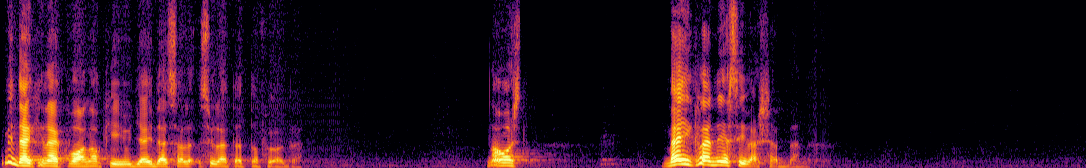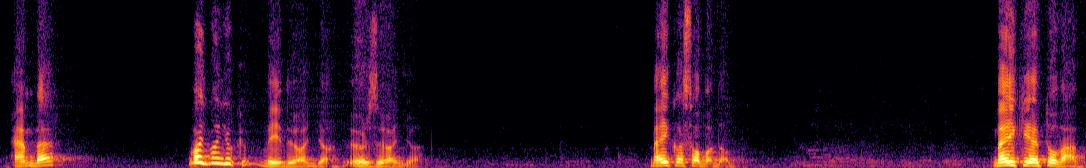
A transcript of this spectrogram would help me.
Mindenkinek van, aki ugye ide született a földre. Na most, melyik lennél szívesebben? Ember? Vagy mondjuk védőangyal, őrzőangyal? Melyik a szabadabb? Melyik él tovább?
